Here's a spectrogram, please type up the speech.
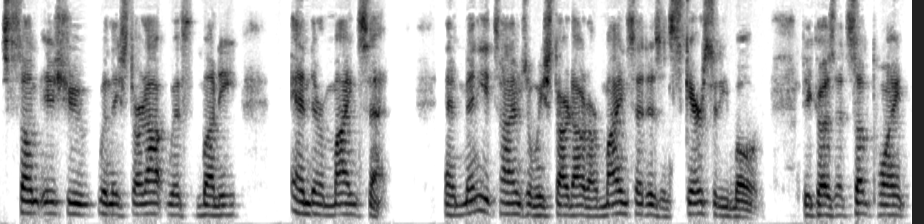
some issue when they start out with money and their mindset. And many times when we start out, our mindset is in scarcity mode because at some point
